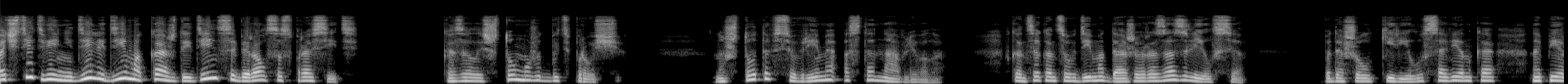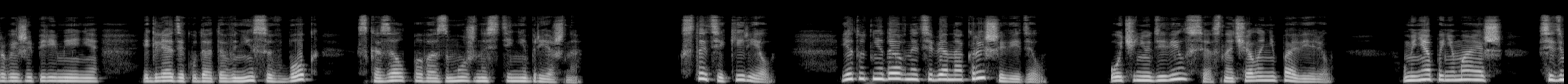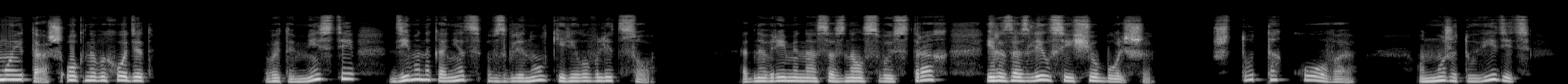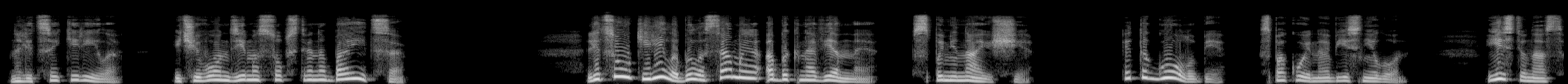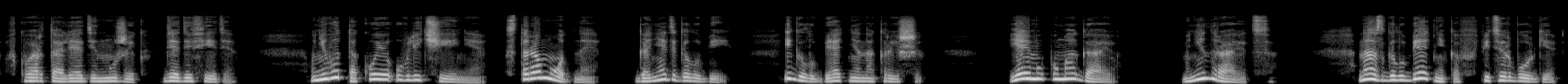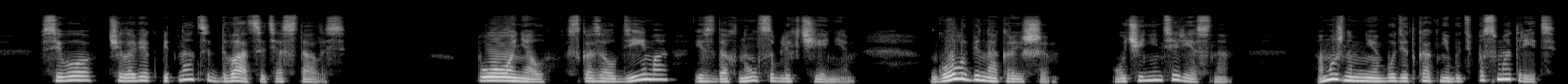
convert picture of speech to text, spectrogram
Почти две недели Дима каждый день собирался спросить. Казалось, что может быть проще. Но что-то все время останавливало. В конце концов Дима даже разозлился. Подошел к Кириллу Савенко на первой же перемене и, глядя куда-то вниз и вбок, сказал по возможности небрежно. «Кстати, Кирилл, я тут недавно тебя на крыше видел. Очень удивился, сначала не поверил. У меня, понимаешь, седьмой этаж, окна выходят...» В этом месте Дима, наконец, взглянул Кириллу в лицо. Одновременно осознал свой страх и разозлился еще больше. Что такого он может увидеть на лице Кирилла? И чего он, Дима, собственно, боится? Лицо у Кирилла было самое обыкновенное, вспоминающее. «Это голуби», — спокойно объяснил он. «Есть у нас в квартале один мужик, дядя Федя. У него такое увлечение, старомодное, гонять голубей. И голубятня на крыше. Я ему помогаю. Мне нравится. Нас, голубятников, в Петербурге всего человек пятнадцать-двадцать осталось. «Понял», — сказал Дима и вздохнул с облегчением. «Голуби на крыше. Очень интересно. А можно мне будет как-нибудь посмотреть?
